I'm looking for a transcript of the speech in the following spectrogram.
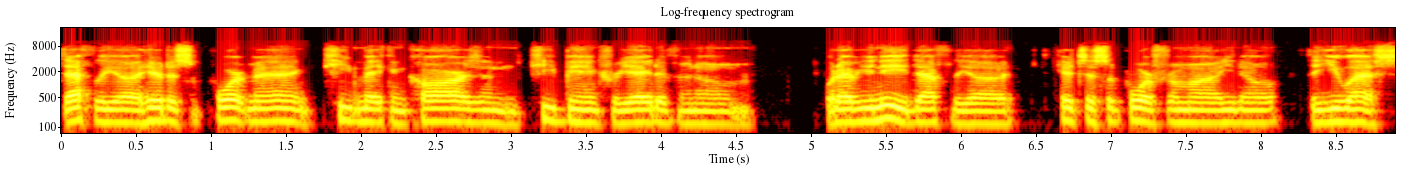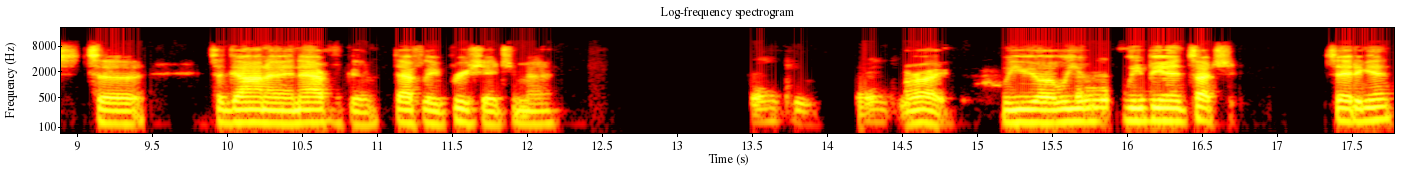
definitely uh here to support man. Keep making cars and keep being creative and um whatever you need, definitely uh here to support from uh, you know, the US to to Ghana and Africa. Definitely appreciate you, man. Thank you. Thank you. All right. We uh we we be in touch. Say it again.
